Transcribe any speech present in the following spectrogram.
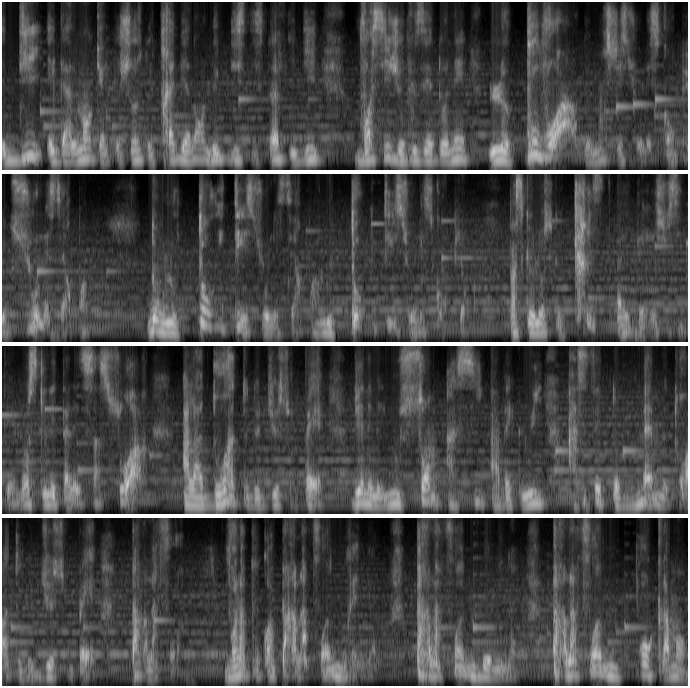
dit également quelque chose de très bien dans Luc 10, 19. Il dit, voici, je vous ai donné le pouvoir de marcher sur les scorpions, sur les serpents. Donc l'autorité sur les serpents, l'autorité sur les scorpions. Parce que lorsque Christ a été ressuscité, lorsqu'il est allé s'asseoir à la droite de Dieu son Père, bien aimé, nous sommes assis avec lui à cette même droite de Dieu son Père par la foi. Voilà pourquoi par la foi nous régnons, par la foi nous dominons, par la foi nous proclamons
